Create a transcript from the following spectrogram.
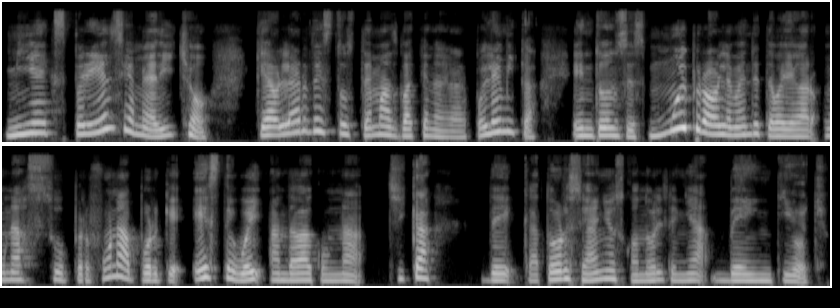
Mi experiencia me ha dicho que hablar de estos temas va a generar polémica. Entonces, muy probablemente te va a llegar una super funa porque este güey andaba con una chica de 14 años cuando él tenía 28.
